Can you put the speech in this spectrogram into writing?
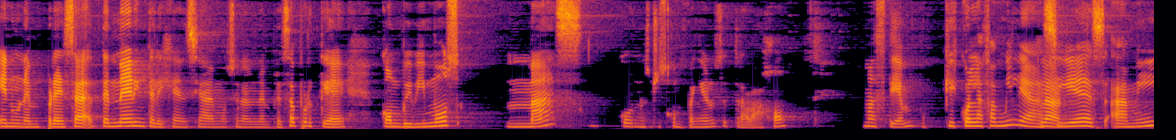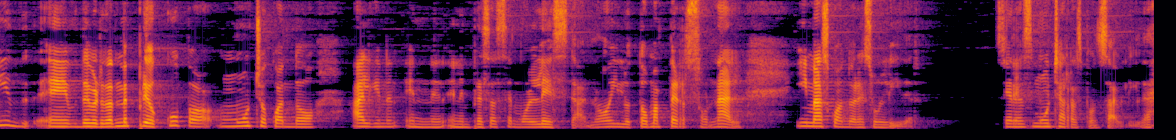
en una empresa, tener inteligencia emocional en una empresa, porque convivimos más con nuestros compañeros de trabajo. Más tiempo. Que con la familia, así es. A mí eh, de verdad me preocupa mucho cuando alguien en, en, la empresa se molesta, ¿no? Y lo toma personal, y más cuando eres un líder. Tienes mucha responsabilidad.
